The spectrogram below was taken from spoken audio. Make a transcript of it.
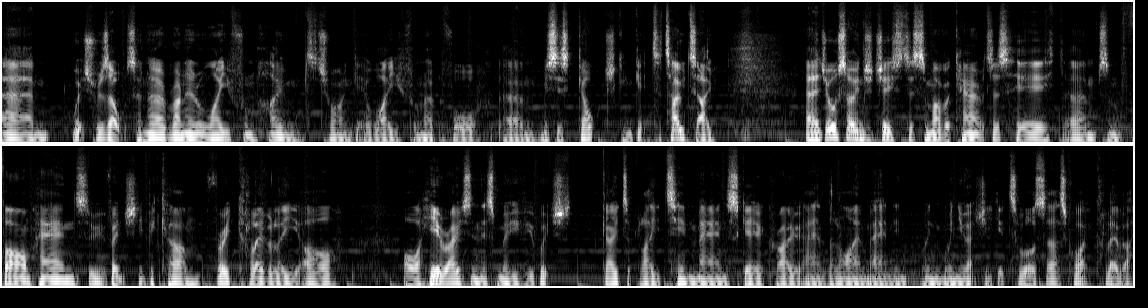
um, which results in her running away from home to try and get away from her before um, Mrs. Gulch can get to Toto. And you're also introduced to some other characters here, um, some farm hands who eventually become, very cleverly, our, our heroes in this movie, which go to play Tin Man, Scarecrow, and the Lion Man in, when, when you actually get to so that's quite clever.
